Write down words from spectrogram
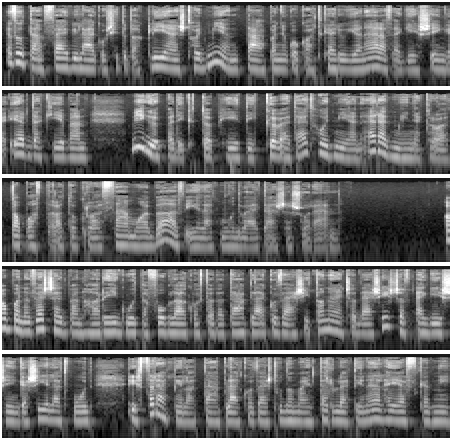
Ezután felvilágosítod a klienst, hogy milyen tápanyagokat kerüljön el az egészsége érdekében, végül pedig több hétig követed, hogy milyen eredményekről, tapasztalatokról számol be az életmódváltása során. Abban az esetben, ha régóta foglalkoztat a táplálkozási tanácsadás és az egészséges életmód, és szeretnél a táplálkozás tudomány területén elhelyezkedni,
